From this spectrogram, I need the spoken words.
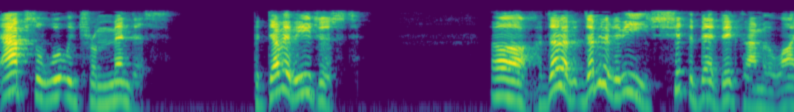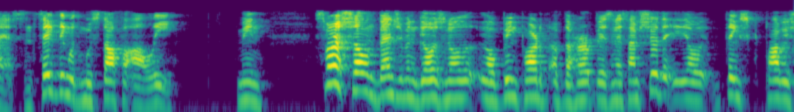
absolutely tremendous. But WWE just, oh, WWE shit the bed big time with Elias, and same thing with Mustafa Ali. I mean, as far as Shelton Benjamin goes, you know, you know, being part of, of the Hurt business, I'm sure that you know things probably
